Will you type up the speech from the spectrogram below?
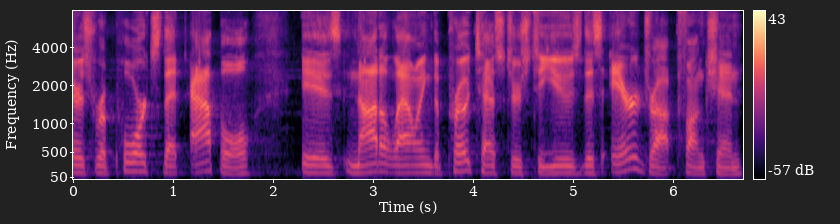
there's reports that Apple is not allowing the protesters to use this airdrop function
